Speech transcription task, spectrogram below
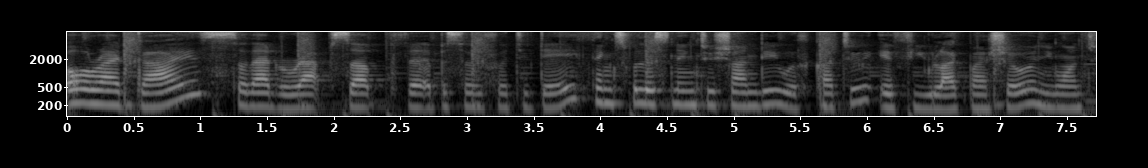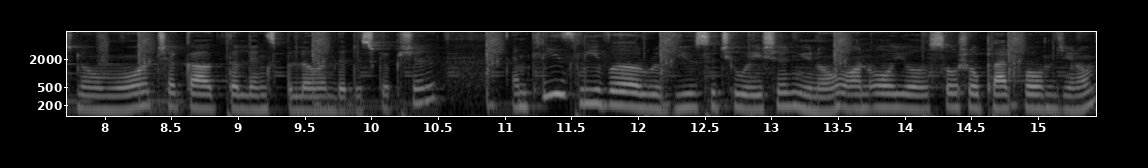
Right, guys. So that wraps up the episode for today. Thanks for listening to Shandi with Katu. If you like my show and you want to know more, check out the links below in the description. And please leave a review situation, you know, on all your social platforms, you know.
